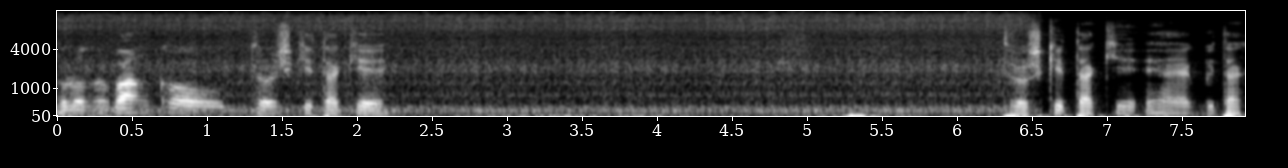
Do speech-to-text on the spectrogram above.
Bronowanko troszkę takie troszkę takie, ja jakby tak.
